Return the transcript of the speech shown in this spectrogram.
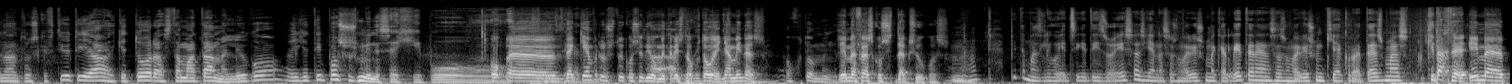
να το σκεφτεί ότι α, και τώρα σταματάμε λίγο. Γιατί πόσους μήνες έχει που. Ο, ε, Δεκέμβριο του 22 με 3 8, 9 μήνες. 8 μήνες. Είμαι φρέσκος συνταξιούχος. Mm-hmm. Πείτε μας λίγο έτσι για τη ζωή σας, για να σας γνωρίσουμε καλύτερα, να σας γνωρίσουν και οι ακροατές μας. Κοιτάξτε, είμαι.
